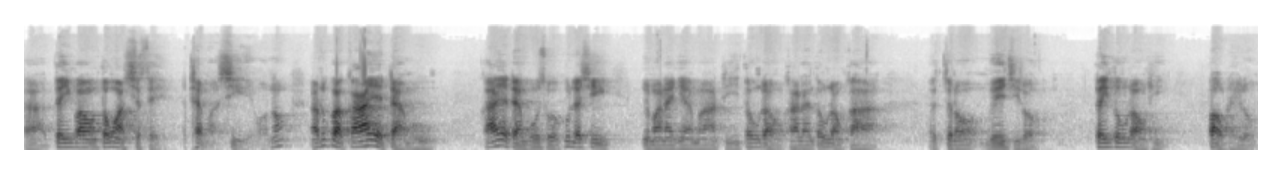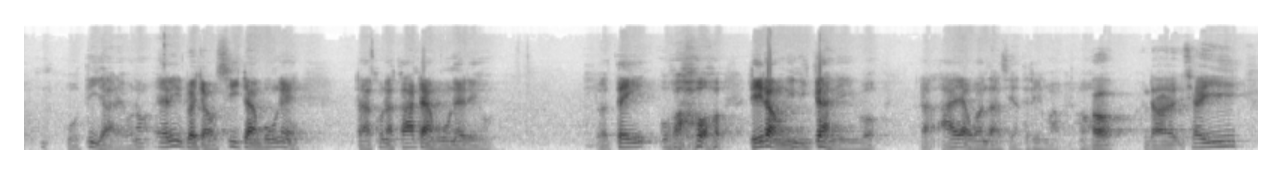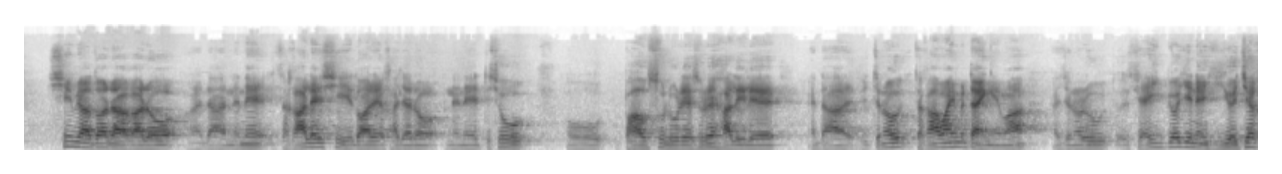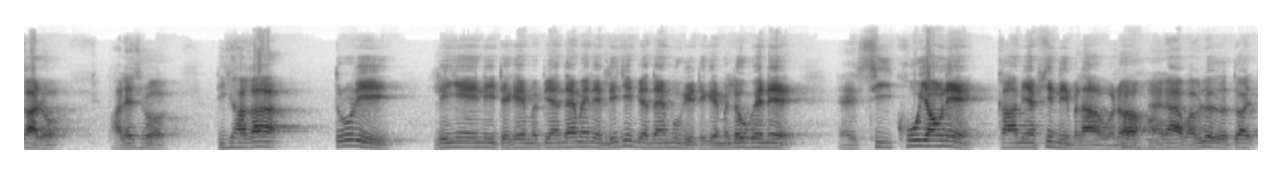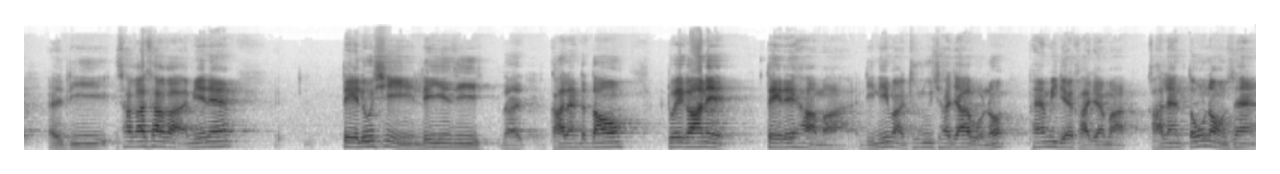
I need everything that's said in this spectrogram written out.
ဒါတိမ်ပေါင်380အထက်မှာရှိတယ်ပေါ့နော်နောက်တစ်ခုကကားရဲ့တန်ဖိုး ကားရဲ့တန်ဖိုးဆိုအခုလက်ရှိမြန်မာနိုင်ငံမှာဒီ3000ဂါလန်3000ကားကျွန်တော်မေးကြည့်တော့တိမ်3000ထိပေါက်တယ်လို့ဟိုသိရတယ်ပေါ့နော်အဲ့ဒီအတွက်ကြောင့်စီတန်ဖိုးနဲ့ဒါခုနကားတန်ဖိုးနဲ့တွေကိုတိတ်ဟိုပါဟော၄တောင်နီးနီးကတ်နေပြီပေါ့ဒါအားရဝမ်းသာစရာတရင်ပါပဲဟောဟုတ်ဒါဆရာကြီးရှင်းပြသွားတာကတော့အဲဒါနည်းနည်းစကားလဲရှည်သွားတဲ့အခါကျတော့နည်းနည်းတချို့ဟိုဘာလို့ဆိုလိုတယ်ဆိုတဲ့ဟာလေးလဲအဲ ဒါကျွန်တော်တို့စကားဝိုင်းမတိုင်ခင်မှာအဲကျွန်တော်တို့ဆရာကြီးပြောချင်တဲ့ရည်ရွယ်ချက်ကတော့ဘာလဲဆိုတော့ဒီခါကသူတို့တွေလေရင်နေတကယ်မပြန်တမ်းမဲနဲ့လေ့ကျင့်ပြန်တမ်းမှုတွေတကယ်မလုပ်ဘဲနဲ့အဲစီခိုးရောင်းတဲ့ကာမြန်ဖြစ်နေမလားပေါ့နော်အဲ့ဒါဘာဖြစ်လို့လဲဆိုတော့သူကအဲဒီစကားစကားအမြဲတမ်းတည်လို့ရှိရင်လေရင်စီဒါဂါလန်တစ်တောင်းတွဲကားနဲ့တည်တဲ့ဟာမှာဒီနေ့မှအထူးထူးခြားခြားပေါ့နော်ဖမ်းမိတဲ့အခါကျမှဂါလန်3000ဆန်း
